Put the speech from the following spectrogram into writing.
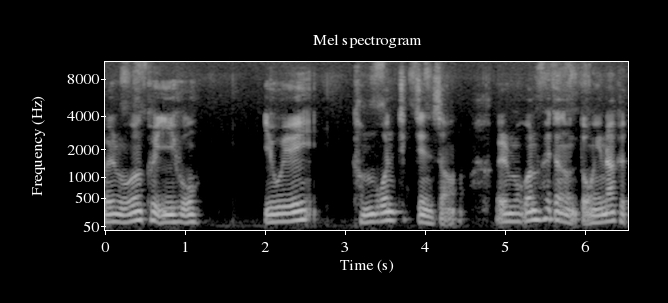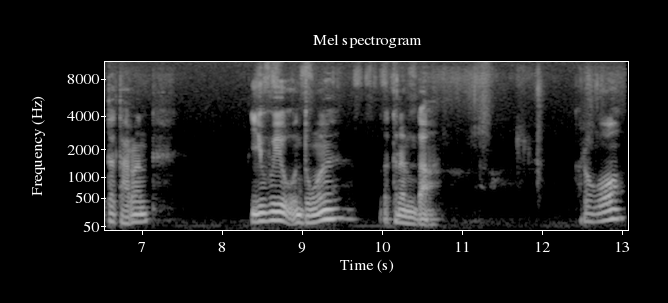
을목은 그 이후, 이후의 간목은 직진성, 을목은 회전 운동이나 기타 다른 이후의 운동을 나타냅니다. 그리고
